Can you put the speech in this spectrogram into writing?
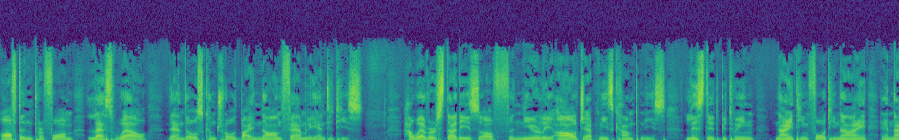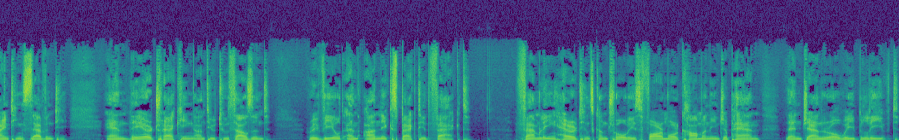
often perform less well than those controlled by non family entities. However, studies of nearly all Japanese companies listed between 1949 and 1970 and their tracking until 2000 revealed an unexpected fact. Family inheritance control is far more common in Japan than general we believed.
